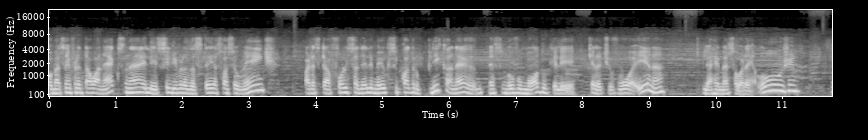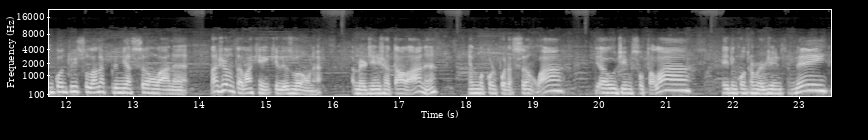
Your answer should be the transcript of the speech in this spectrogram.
começa a enfrentar o Anex, né? Ele se livra das teias facilmente. Parece que a força dele meio que se quadruplica, né? Nesse novo modo que ele, que ele ativou aí, né? Ele arremessa o aranha longe. Enquanto isso, lá na premiação, lá, né? Na janta lá que, que eles vão, né? A Merdine já tá lá, né? Em uma corporação lá. E o Jameson tá lá. Ele encontra a Merdine também.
